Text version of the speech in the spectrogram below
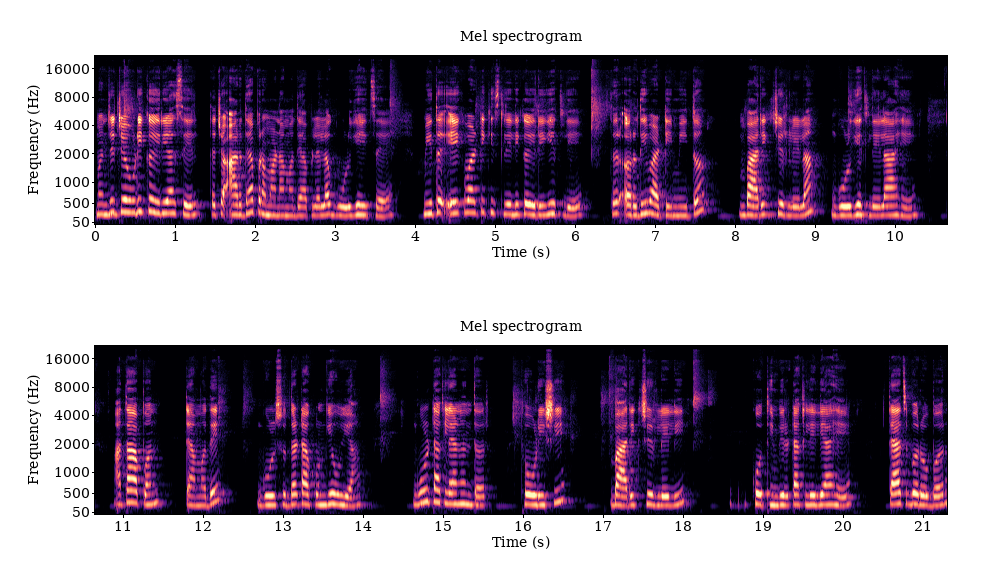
म्हणजे जेवढी कैरी असेल त्याच्या अर्ध्या प्रमाणामध्ये आपल्याला गूळ घ्यायचं आहे मी इथं एक वाटी किसलेली कैरी घेतली आहे तर अर्धी वाटी मी इथं बारीक चिरलेला गूळ घेतलेला आहे. आता आपण त्यामध्ये गूळसुद्धा टाकून घेऊया. गूळ टाकल्यानंतर थोडीशी बारीक चिरलेली कोथिंबीर टाकलेली आहे. त्याचबरोबर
